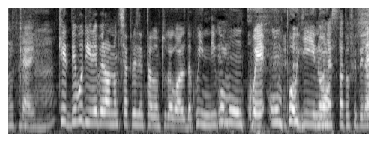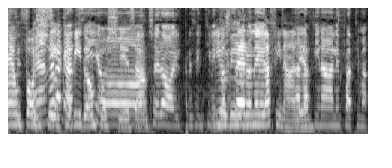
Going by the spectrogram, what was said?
Ok. Mhm. Che devo dire però non si è presentato in tutta gold, quindi comunque un pochino Non è stato fedele a è un po'. Eh, scesa, ragazzi, capito? È un po' io scesa. Ce l'ho il presentimento. Io spero me nella finale. Alla finale, infatti, ma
